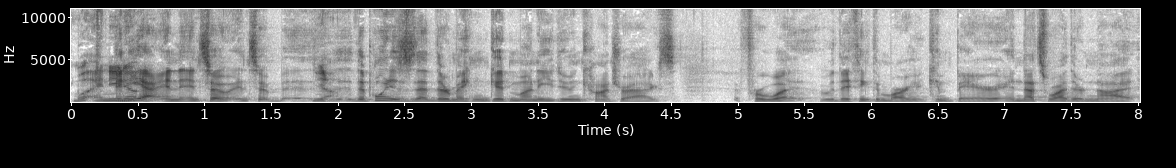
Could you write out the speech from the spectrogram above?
well, and you and know, yeah, and, and so and so uh, Yeah. the point is that they're making good money doing contracts for what they think the market can bear, and that's why they're not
